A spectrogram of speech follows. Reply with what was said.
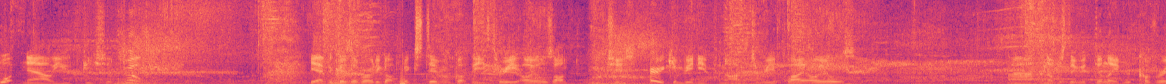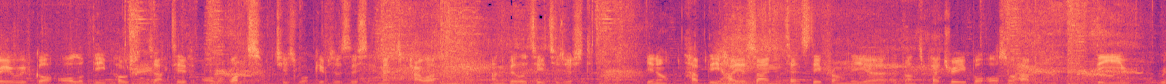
What now, you piece of? Yeah, because I've already got fixative, I've got the three oils on, which is very convenient for not having to reapply oils. Uh, and obviously with delayed recovery we've got all of the potions active all at once, which is what gives us this immense power and ability to just, you know, have the higher sign intensity from the uh, advanced Petri, but also have the re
